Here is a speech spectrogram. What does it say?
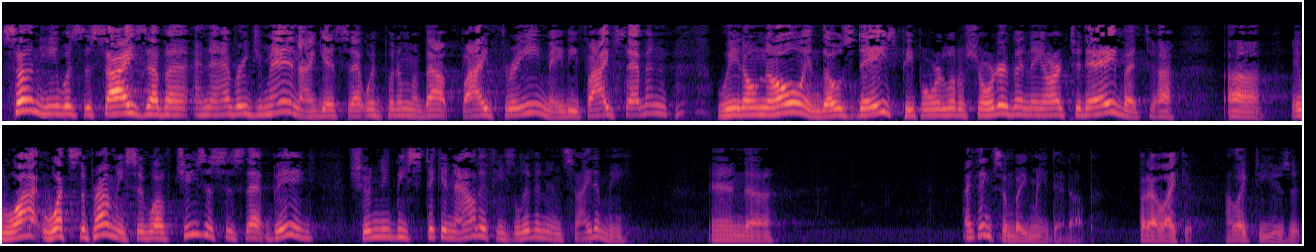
son, he was the size of a, an average man. I guess that would put him about five three, maybe five seven. We don't know. In those days, people were a little shorter than they are today. But uh, uh, why, what's the problem? He said, Well, if Jesus is that big, Shouldn't he be sticking out if he's living inside of me? And uh, I think somebody made that up, but I like it. I like to use it.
